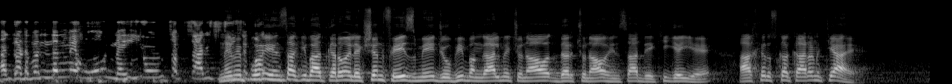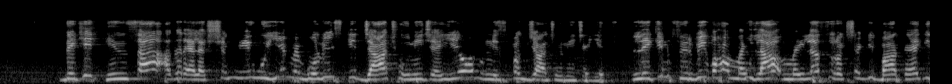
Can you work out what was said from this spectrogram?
गठबंधन में हो नहीं हो सब सारी नहीं मैं पूरी हिंसा की बात कर रहा हूँ। इलेक्शन फ़ेज़ में जो भी बंगाल में चुनाव दर चुनाव हिंसा देखी गई है आखिर उसका कारण क्या है? देखिए हिंसा अगर इलेक्शन में हुई है मैं बोल रही हूँ इसकी जाँच होनी चाहिए और निष्पक्ष जाँच होनी चाहिए। लेकिन फिर भी वहाँ महिला महिला सुरक्षा की बात है कि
